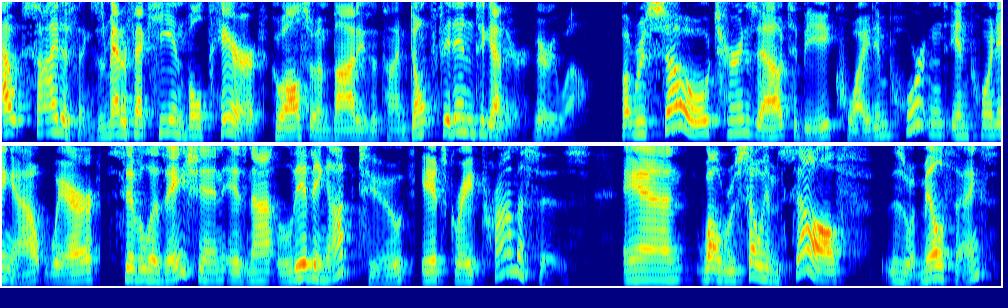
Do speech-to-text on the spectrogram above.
outside of things. As a matter of fact, he and Voltaire, who also embody bodies of time don't fit in together very well. But Rousseau turns out to be quite important in pointing out where civilization is not living up to its great promises. And while Rousseau himself, this is what Mill thinks,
